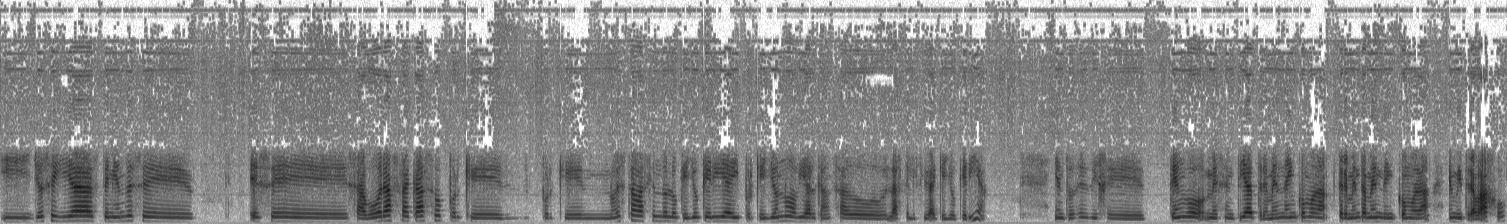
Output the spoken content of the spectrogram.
y yo seguía teniendo ese ese sabor a fracaso porque porque no estaba haciendo lo que yo quería y porque yo no había alcanzado la felicidad que yo quería. Y entonces dije, tengo, me sentía tremenda incómoda, tremendamente incómoda en mi trabajo.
